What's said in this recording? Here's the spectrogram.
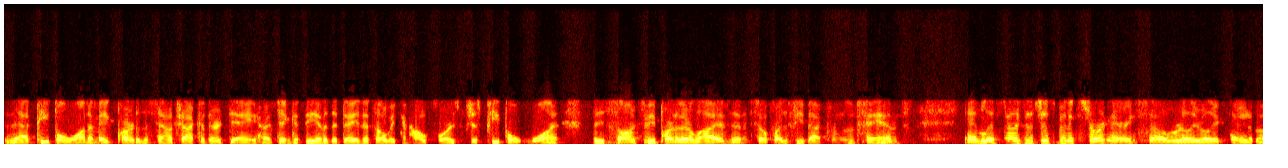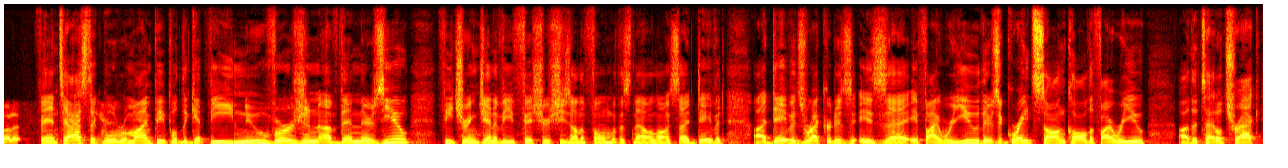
that people want to make part of the soundtrack of their day. I think at the end of the day, that's all we can hope for is just people want the songs to be part of their lives, and so far the feedback from the fans and listeners, has just been extraordinary. So really, really excited about it. Fantastic. We'll remind people to get the new version of Then There's You featuring Genevieve Fisher. She's on the phone with us now alongside David. Uh, David's record is, is uh, If I Were You. There's a great song called If I Were You, uh, the title track.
